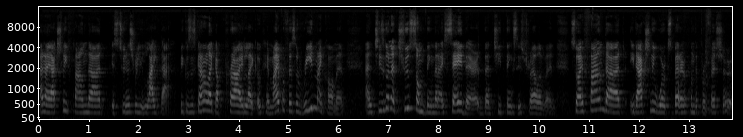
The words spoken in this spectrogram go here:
And I actually found that students really like that because it's kind of like a pride, like, okay, my professor read my comment and she's going to choose something that I say there that she thinks is relevant. So I found that it actually works better when the professor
